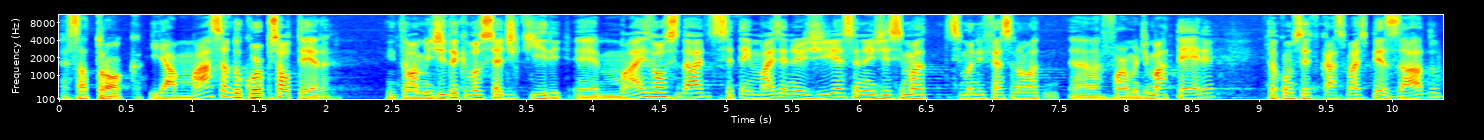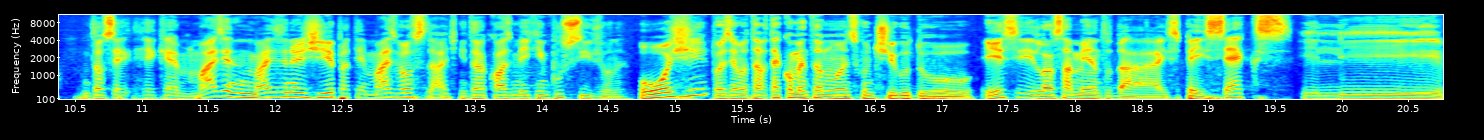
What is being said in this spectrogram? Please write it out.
essa troca. E a massa do corpo se altera. Então, à medida que você adquire é, mais velocidade, você tem mais energia, essa energia se, ma se manifesta na, na forma de matéria então, como se você ficasse mais pesado, então você requer mais, mais energia para ter mais velocidade. Então é quase meio que impossível, né? Hoje, por exemplo, eu estava até comentando antes contigo do esse lançamento da SpaceX, ele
